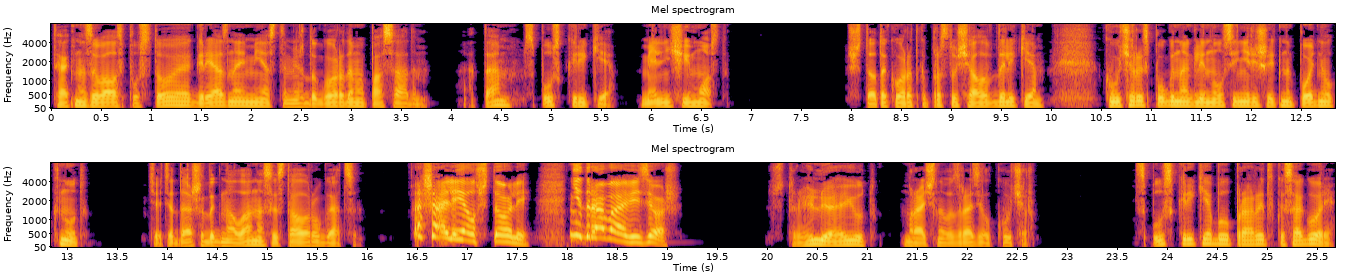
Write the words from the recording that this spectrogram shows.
Так называлось пустое, грязное место между городом и посадом. А там спуск к реке, мельничий мост. Что-то коротко простучало вдалеке. Кучер испуганно оглянулся и нерешительно поднял кнут. Тетя Даша догнала нас и стала ругаться. «Ошалел, что ли? Не дрова везешь!» «Стреляют», — мрачно возразил кучер. Спуск к реке был прорыт в Косогоре,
